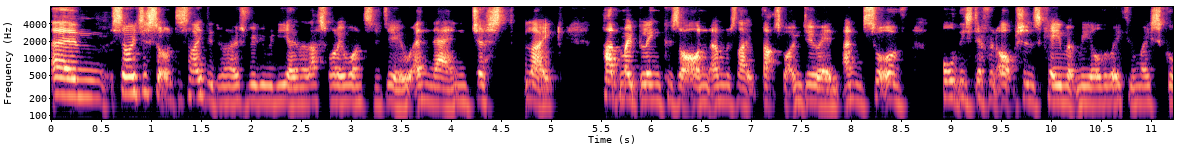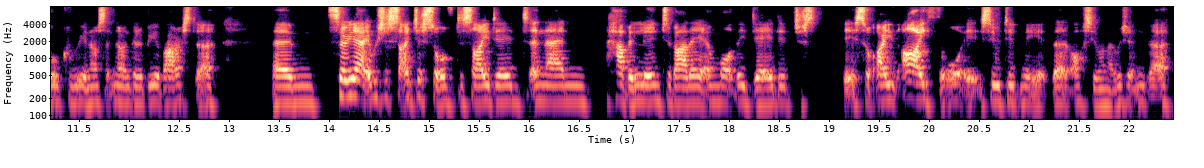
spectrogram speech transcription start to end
Um, so I just sort of decided when I was really, really young that that's what I wanted to do. And then just like had my blinkers on and was like, that's what I'm doing. And sort of all these different options came at me all the way through my school career. And I was like, no, I'm going to be a barrister. Um, so yeah, it was just, I just sort of decided and then having learned about it and what they did, it just, it, so I, I thought it suited me at the, obviously when I was younger,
